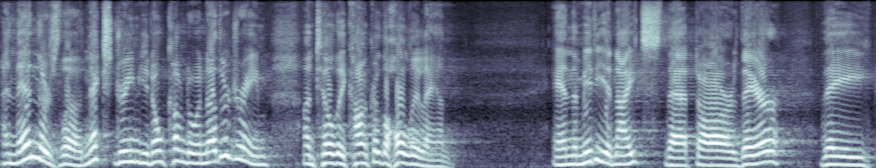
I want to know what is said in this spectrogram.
And then there's the next dream. You don't come to another dream until they conquer the Holy Land. And the Midianites that are there, they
